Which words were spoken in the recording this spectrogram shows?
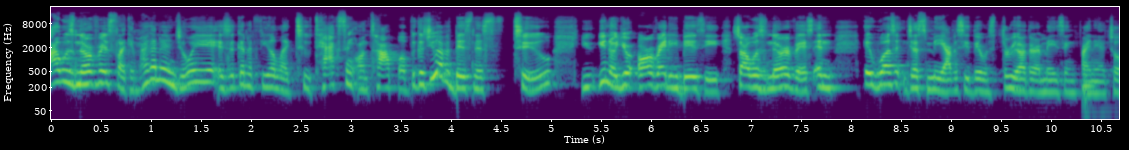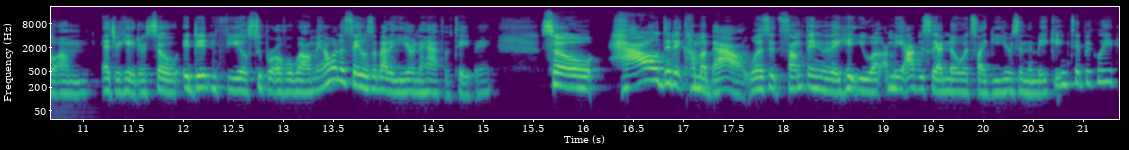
I was nervous. Like, am I going to enjoy it? Is it going to feel like too taxing on top of, because you have a business too. You, you know, you're already busy. So I was nervous and it wasn't just me. Obviously there was three other amazing financial um, educators. So it didn't feel super overwhelming. I want to say it was about a year and a half of taping. So how did it come about? Was it something that they hit you up? I mean, obviously I know it's like years in the making typically.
